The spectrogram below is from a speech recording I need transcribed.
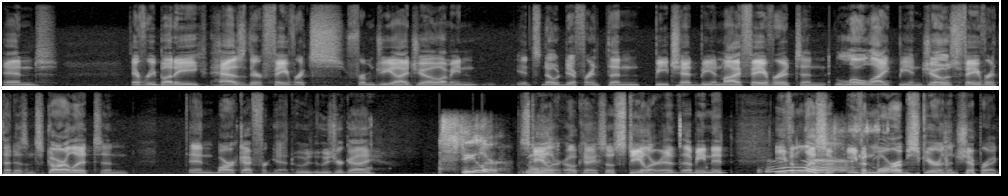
and everybody has their favorites from G.I. Joe. I mean, it's no different than Beachhead being my favorite, and Lowlight being Joe's favorite that isn't Scarlett, and and Mark, I forget. Who, who's your guy? Steeler. man. Steeler. Okay, so Steeler. I mean, it even less, even more obscure than Shipwreck.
